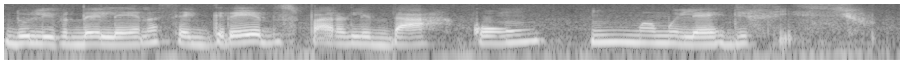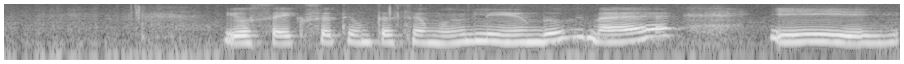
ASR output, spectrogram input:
do livro da Helena, Segredos para Lidar com uma Mulher Difícil. E eu sei que você tem um testemunho lindo, né? E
